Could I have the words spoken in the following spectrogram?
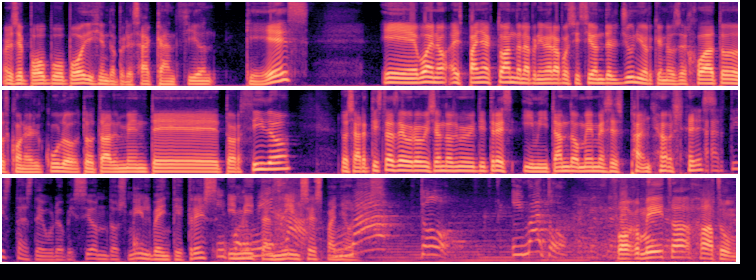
ese po, po, po diciendo, pero esa canción, ¿qué es? Eh, bueno, España actuando en la primera posición del Junior que nos dejó a todos con el culo totalmente torcido. Los artistas de Eurovisión 2023 imitando memes españoles. Artistas de Eurovisión 2023 imitan memes españoles. Mato y mato. Formita Hatum.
